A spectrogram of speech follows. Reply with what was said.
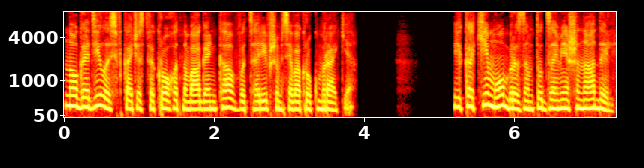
но годилась в качестве крохотного огонька в воцарившемся вокруг мраке. И каким образом тут замешана Адель?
